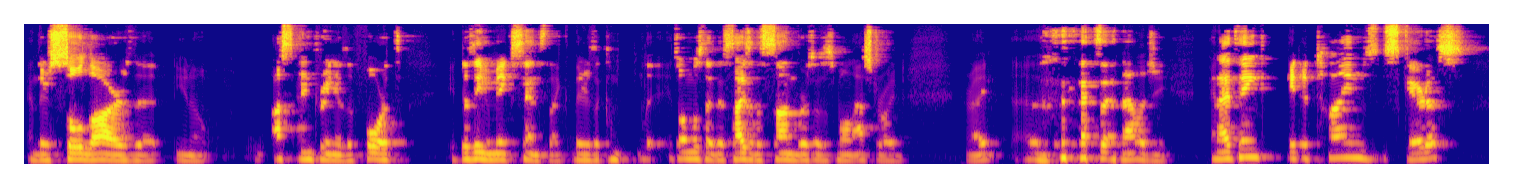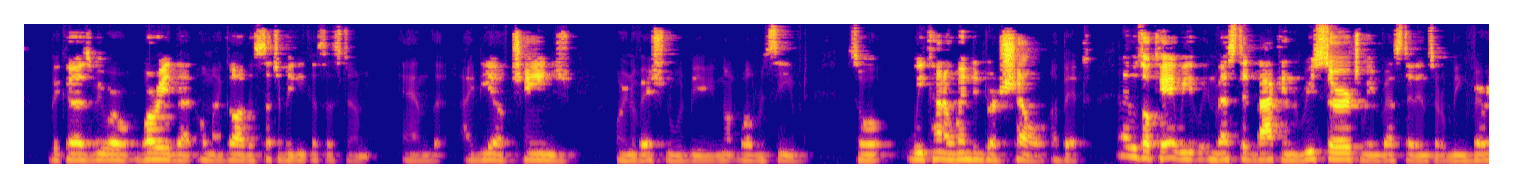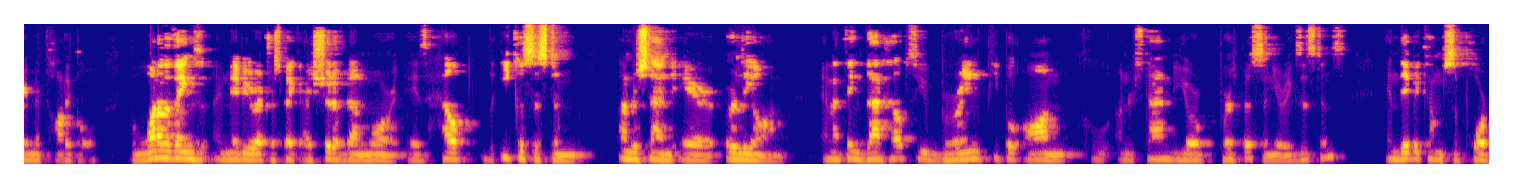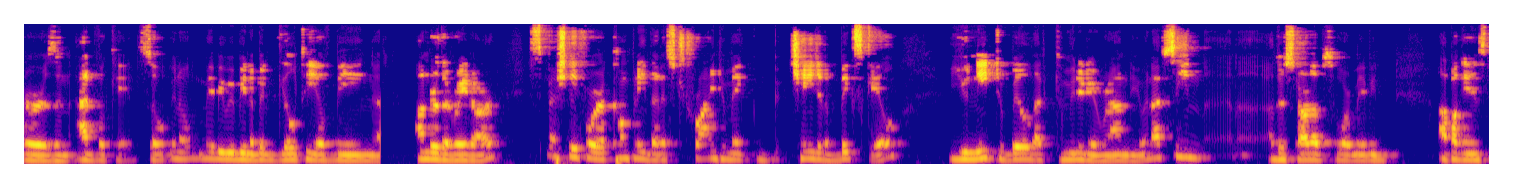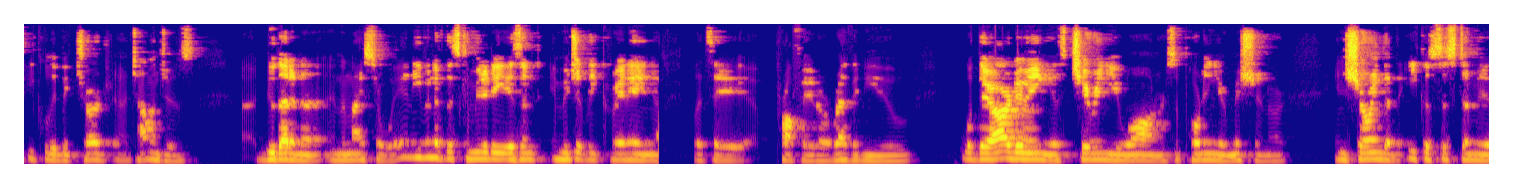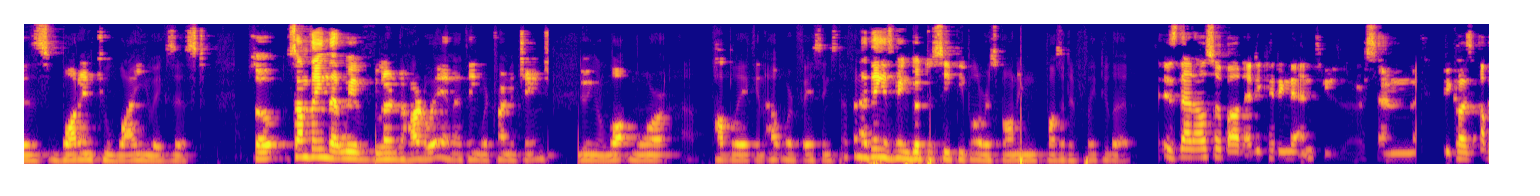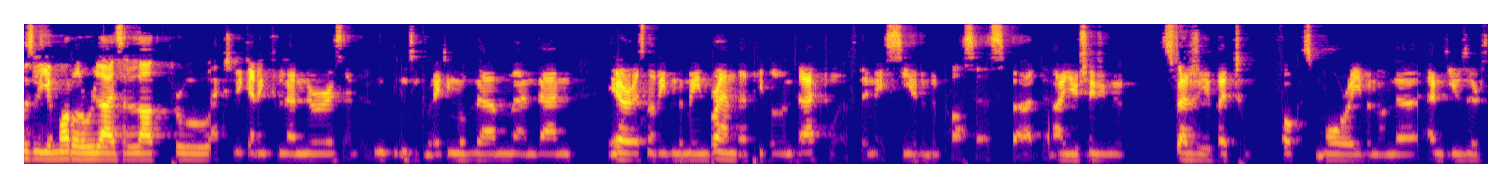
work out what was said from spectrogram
and they're so large that you know us entering as a fourth, it doesn't even make sense. Like there's a, it's almost like the size of the sun versus a small asteroid, right? That's an analogy, and I think it at times scared us because we were worried that oh my god, there's such a big ecosystem, and the idea of change or innovation would be not well received. So we kind of went into our shell a bit. And it was okay. We invested back in research. We invested in sort of being very methodical. One of the things, maybe retrospect, I should have done more is help the ecosystem understand Aire early on. And I think that helps you bring people on who understand your purpose and your existence, and they become supporters and advocates. So, you know, maybe we've been a bit guilty of being uh, under the radar, especially for a company that is trying to make change at a big scale. You need to build that community around you. And I've seen other startups who are maybe up against equally big charge, uh, challenges uh, do that in a, in a nicer way. And even if this community isn't immediately creating, let's say, profit or revenue, what they are doing is cheering you on or supporting your mission or ensuring that the ecosystem is bought into why you exist. So something that we've learned the hard way, and I think we're trying to change, doing a lot more public and outward facing stuff. And I think it's been good to see people responding positively to that. Is that also about educating the end users? And because obviously your model relies a lot through actually getting to lenders and integrating with them, and then Aire is not even the main brand that people interact with. They may see it in the process, but are you changing the strategy a bit to focus more even on the end users?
